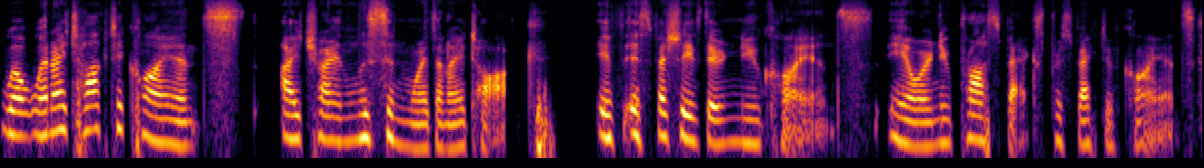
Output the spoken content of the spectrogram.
Well, when I talk to clients, I try and listen more than I talk. If, especially if they're new clients, you know, or new prospects, prospective clients,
